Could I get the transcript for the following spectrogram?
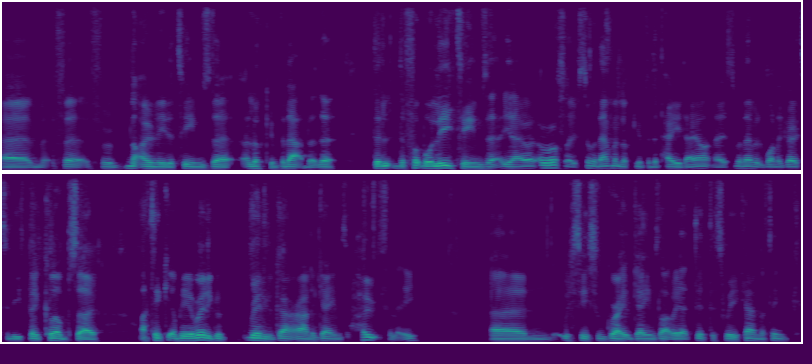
um, for for not only the teams that are looking for that, but the, the, the football league teams that you know are also some of them are looking for the payday, aren't they? Some of them would want to go to these big clubs. So I think it'll be a really good, really good go around of games. Hopefully, um, we see some great games like we did this weekend. I think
